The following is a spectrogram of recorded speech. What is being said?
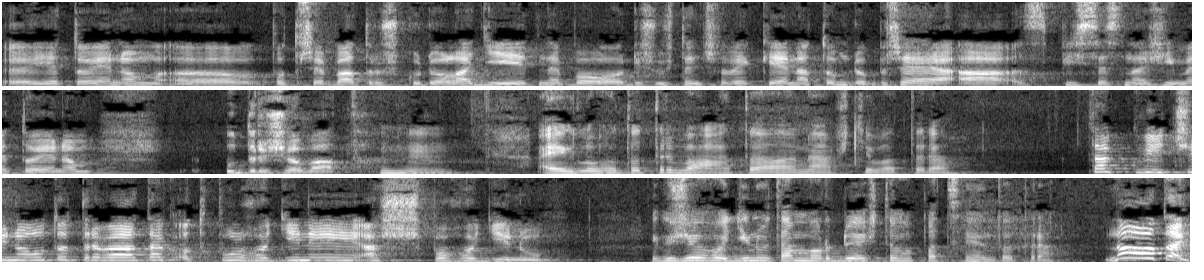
eh, je to jenom eh, potřeba trošku doladit, nebo když už ten člověk je na tom dobře a spíš se snažíme to jenom udržovat. Mm-hmm. A jak dlouho to trvá, ta návštěva teda? Tak většinou to trvá tak od půl hodiny až po hodinu. Jakože hodinu tam morduješ toho pacienta teda. No, tak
